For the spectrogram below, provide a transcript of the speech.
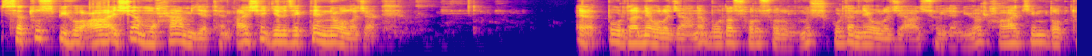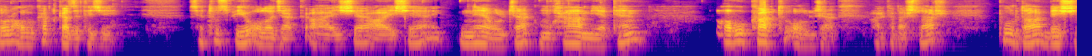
Setusbihu Ayşe muhamiyeten. Ayşe gelecekte ne olacak? Evet burada ne olacağını, burada soru sorulmuş. Burada ne olacağı söyleniyor. Hakim, doktor, avukat, gazeteci. Setusbihu olacak Ayşe. Ayşe ne olacak? Muhamiyeten avukat olacak arkadaşlar. Burada 5.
